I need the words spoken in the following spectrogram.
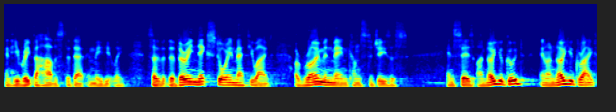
and he reaped the harvest of that immediately. So that the very next story in Matthew 8, a Roman man comes to Jesus and says, I know you're good and I know you're great.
